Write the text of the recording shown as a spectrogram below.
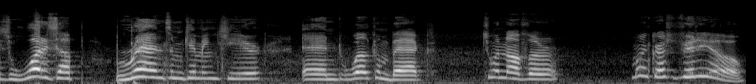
guys, what is up? Random Gaming here, and welcome back to another Minecraft video.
